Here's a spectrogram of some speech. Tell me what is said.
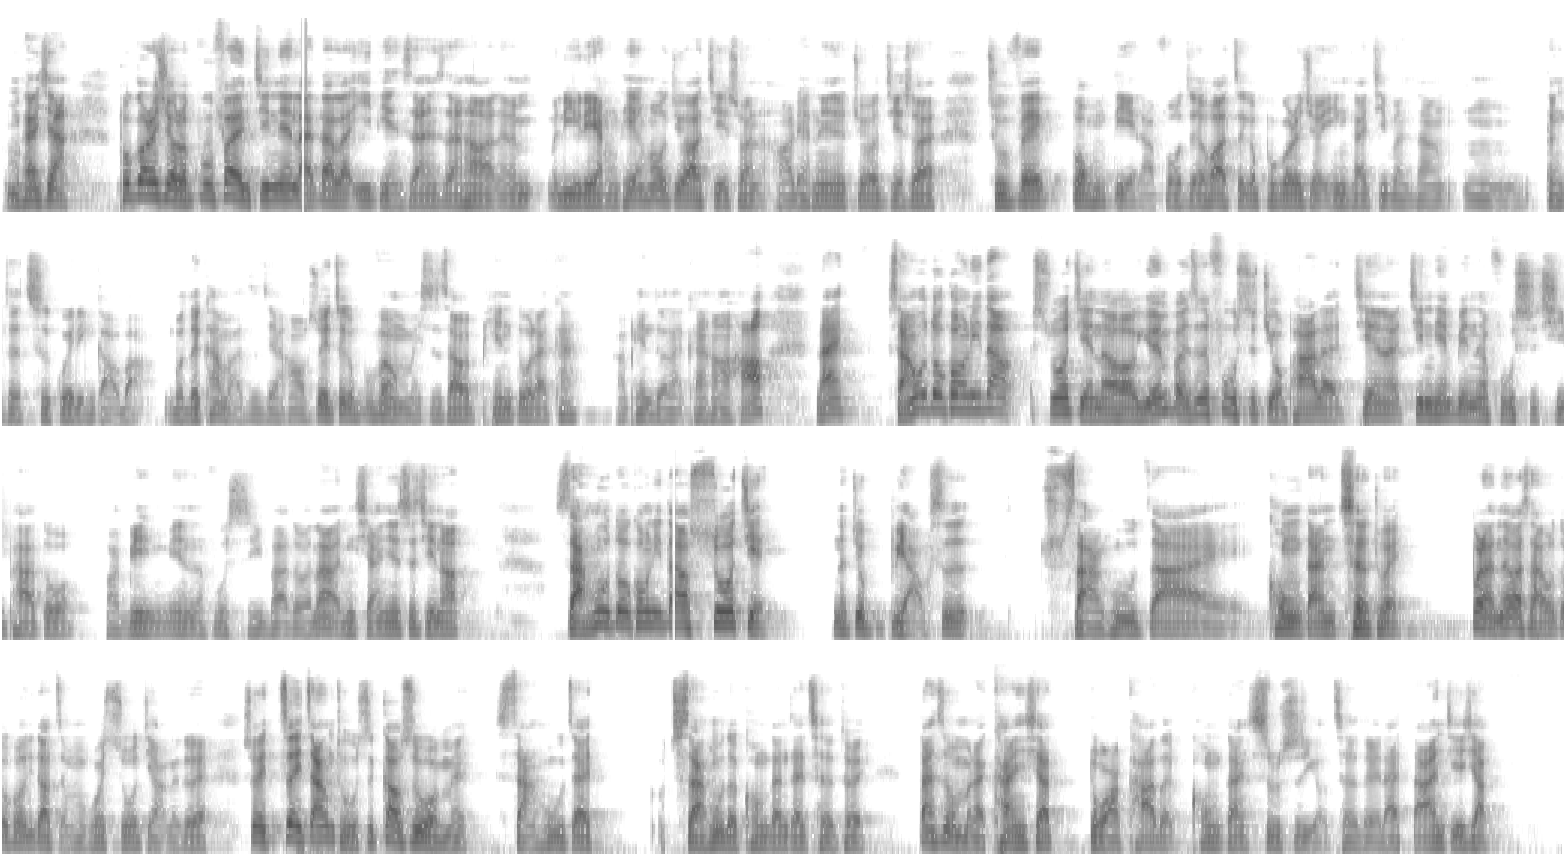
我们看一下 p o k ratio 的部分，今天来到了一点三三哈，你两天后就要结算了哈，两天就要结算，除非崩跌了，否则的话，这个 p o k ratio 应该基本上，嗯，等着吃龟苓膏吧。我的看法是这样哈，所以这个部分我们是稍微偏多来看啊，偏多来看哈。好，来，散户多空力道缩减了哈，原本是负十九趴了，现在今天变成负十七趴多啊，变变成负十七趴多。那你想一件事情呢，散户多空力道缩减，那就表示。散户在空单撤退，不然的话，散户多空力道怎么会缩脚呢？对不对？所以这张图是告诉我们，散户在散户的空单在撤退。但是我们来看一下短卡的空单是不是有撤退？来，答案揭晓，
